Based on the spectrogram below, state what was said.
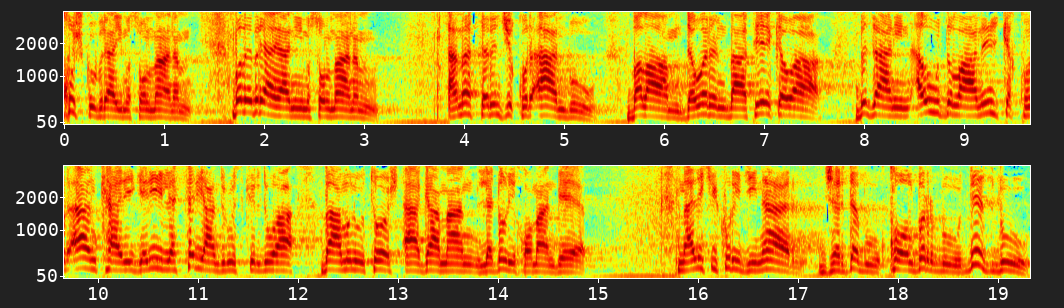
خوشک و برای مسوڵمانم بڵێ برایانی مسوڵمانم ئەمە سەرنجی قورئان بوو بەڵام دەوەرن با پێکەوە بزانین ئەو دڵانەی کە قورآن کاریگەری لەسەریان دروست کردووە با من و تۆش ئاگامان لە دڵی خۆمان بێ مالیکی کوڕی دینار جەردە بوو قۆڵبڕ بوو دز بوو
